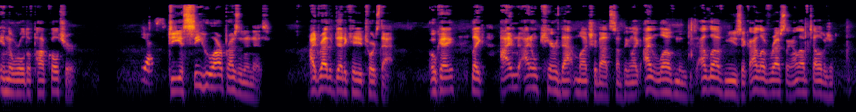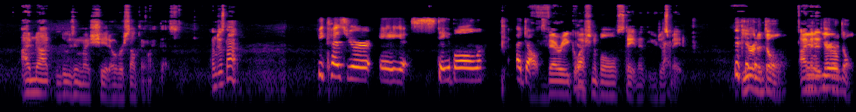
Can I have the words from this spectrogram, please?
in the world of pop culture. Yes. Do you see who our president is? I'd rather dedicate it towards that. Okay? Like I'm I don't care that much about something. Like I love movies. I love music. I love wrestling. I love television. I'm not losing my shit over something like this. I'm just not. Because you're a stable adult. Very questionable statement that you just made. You're an adult. I'm an You're an adult.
